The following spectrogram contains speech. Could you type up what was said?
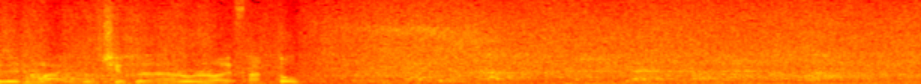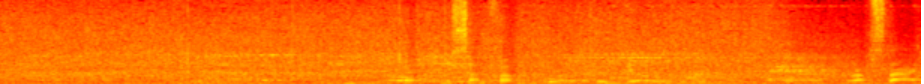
bên ngoài một chiếc Rolls ờ, Royce Phantom. Đây, một sản phẩm của thương hiệu Rockstyle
